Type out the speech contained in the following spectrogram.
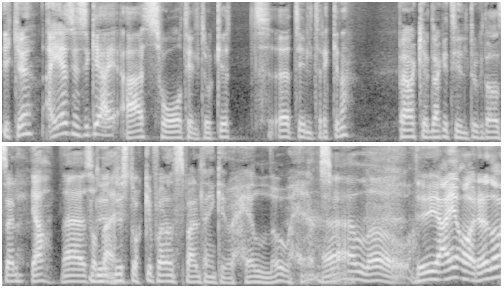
Ikke? Nei, Jeg syns ikke jeg er så tiltrukket eh, tiltrekkende. Ja, ok, Du er ikke tiltrukket av deg selv? Ja, det er sånn Du, det er. du står ikke foran speilet og tenker 'hello, handsome'. Hello. Du, jeg, Are, da.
